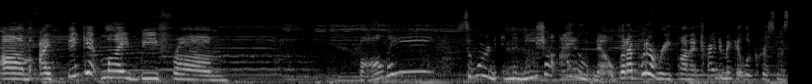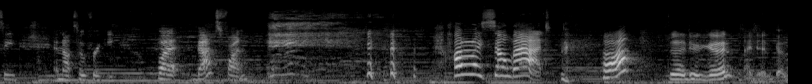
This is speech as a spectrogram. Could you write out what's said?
Um, I think it might be from Bali? Somewhere in Indonesia? I don't know. But I put a wreath on it, tried to make it look Christmassy and not so freaky. But that's fun. How did I sell that? Huh? Did I do good? I did good.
